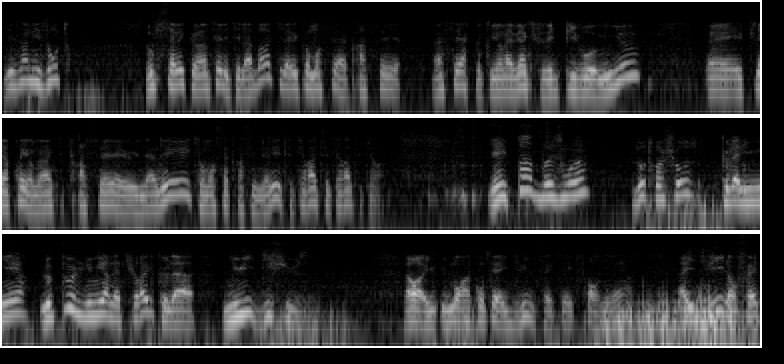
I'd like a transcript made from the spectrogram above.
les uns les autres. Donc ils savaient qu'un tel était là-bas, qu'il avait commencé à tracer un cercle, qu'il y en avait un qui faisait le pivot au milieu, et, et puis après il y en a un qui traçait une allée, qui commençait à tracer une allée, etc. etc., etc. Il n'y avait pas besoin d'autre chose que la lumière, le peu de lumière naturelle que la nuit diffuse. Alors ils, m'ont raconté à Hideville, ça a été extraordinaire. À Hideville, en fait,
